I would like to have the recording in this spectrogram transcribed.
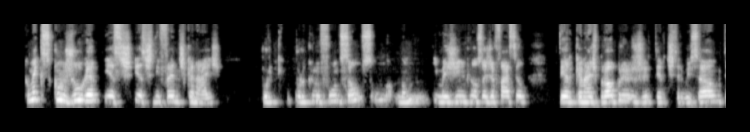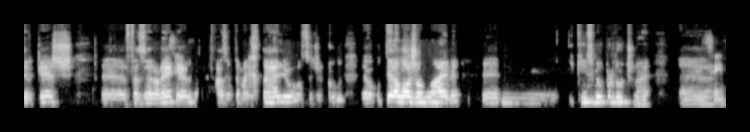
Como é que se conjuga esses, esses diferentes canais? Porque, porque no fundo, são, são não, imagino que não seja fácil ter canais próprios, ter distribuição, ter cash, uh, fazer oreca, fazem também retalho, ou seja, ter a loja online uh, e 15 mil produtos, não é? Uh, Sim.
